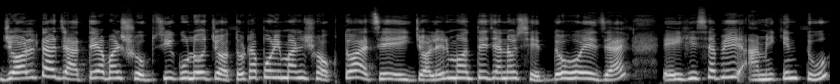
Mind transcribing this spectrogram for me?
জলটা যাতে আমার সবজিগুলো যতটা পরিমাণ শক্ত আছে, এই জলের মধ্যে যেন সেদ্ধ হয়ে যায়, এই হিসাবে আমি কিন্তু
